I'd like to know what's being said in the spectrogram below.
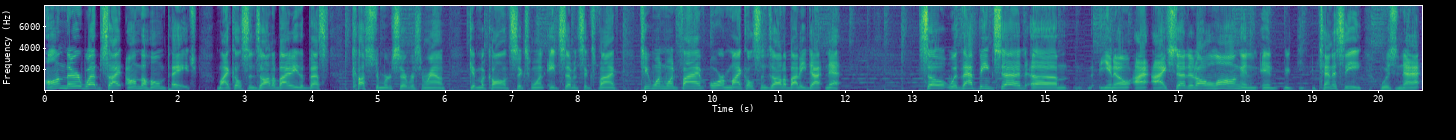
on their website on the home page. Michelson's Auto Body, the best customer service around. Give them a call at 618 765 2115 or michelsonsautobody.net. So, with that being said, um, you know, I, I said it all along, and, and Tennessee was not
